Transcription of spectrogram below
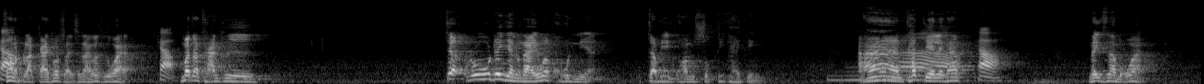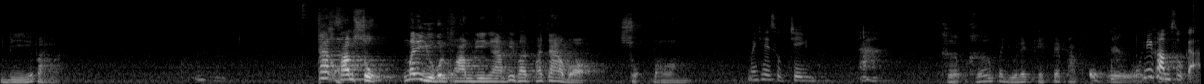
ค่ะ สำหรับหลักการข้อสายอิสลามก็คือว่า ค่ะ มาตรฐานคือ จะรู้ได้อย่างไรว่าคุณเนี่ย จะมีความสุขที่แท้จริง อ่าชัดเจนเลยครับ ค่ะ ในอิสลามบอกว่า ดีหรือเปล่าถ้าความสุขไม่ได้อยู่บนความดีงามที่พระพระเจ้าบอก สุขปลอมไม่ใช่สุขจริงอะเขิบเคิร์มไปอยู่ในเทคไปพักโอ้โหมีความสุขอะ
